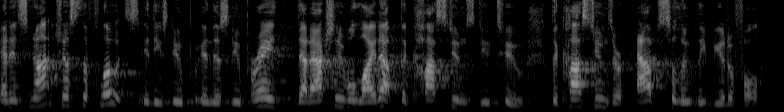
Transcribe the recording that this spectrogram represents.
And it's not just the floats in, these new, in this new parade that actually will light up, the costumes do too. The costumes are absolutely beautiful.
